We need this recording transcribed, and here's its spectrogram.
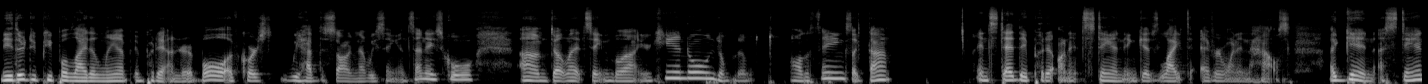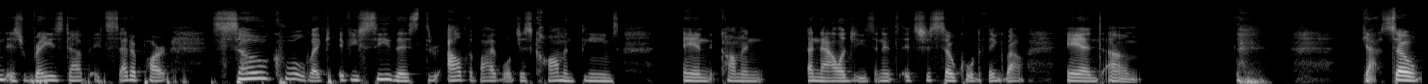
Neither do people light a lamp and put it under a bowl. Of course we have the song that we sing in sunday school um, don't let satan blow out your candle don't put all the things like that. Instead they put it on its stand and gives light to everyone in the house. Again a stand is raised up it's set apart. So cool like if you see this throughout the bible just common themes and common analogies and it's it's just so cool to think about and um yeah so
